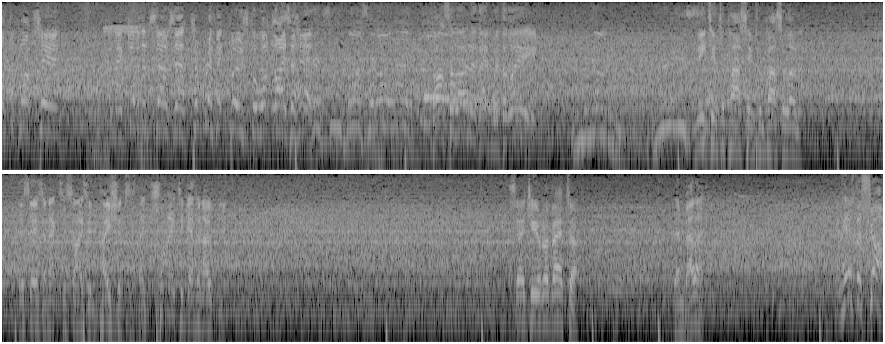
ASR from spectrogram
off the blocks here. And they've given themselves a terrific boost for what lies ahead. Barcelona. Barcelona then with the lead. Number nine, Luis Neat into passing from Barcelona. This is an exercise in patience as they try to get an opening. Sergi Roberto. Dembele. And here's the shot.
